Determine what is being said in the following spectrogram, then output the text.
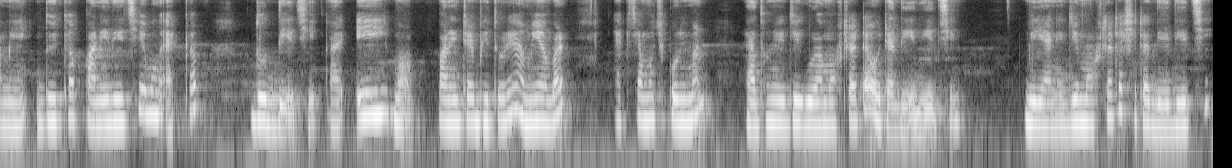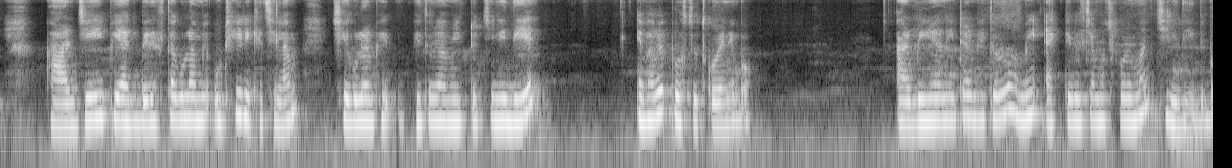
আমি দুই কাপ পানি দিয়েছি এবং এক কাপ দুধ দিয়েছি। আর এই পানিটার ভিতরে আমি আবার এক চামচ পরিমাণ রাঁধুনির যে গুঁড়া মশলাটা, ওইটা দিয়ে দিয়েছি। বিরিয়ানির যে মশলাটা সেটা দিয়ে দিয়েছি। আর যেই পেঁয়াজ বেরেস্তাগুলো আমি উঠিয়ে রেখেছিলাম, সেগুলোর ভিতরে আমি একটু চিনি দিয়ে এভাবে প্রস্তুত করে নেব। আর বিরিয়ানিটার ভিতরেও আমি এক টেবিল চামচ পরিমাণ চিনি দিয়ে দেব।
